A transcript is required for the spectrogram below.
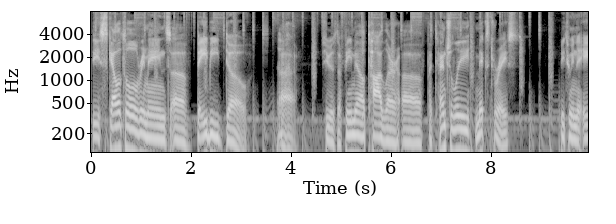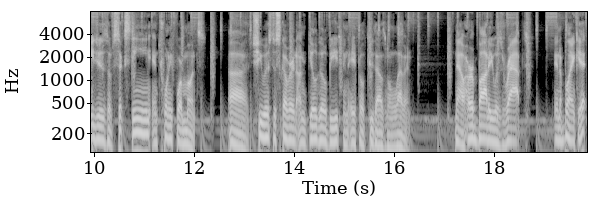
the skeletal remains of baby Doe. Uh, she was the female toddler of potentially mixed race between the ages of 16 and 24 months. Uh, she was discovered on Gilgo Beach in April 2011. Now, her body was wrapped in a blanket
